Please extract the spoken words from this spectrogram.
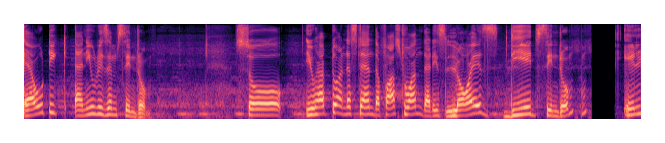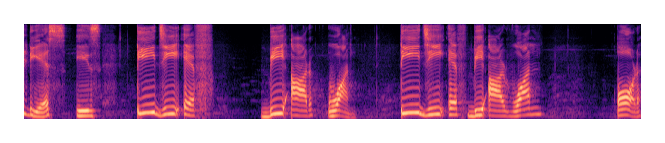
Aortic aneurysm syndrome so you have to understand the first one that is Loeys Dietz syndrome. LDS is TGF BR1 TGFBR1 or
